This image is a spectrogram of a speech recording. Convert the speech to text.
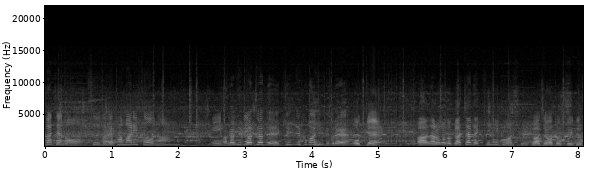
ガチャの数字がたまりそうな赤木ガチャで筋肉マン引いてくれ。オッケー。あなるほど。ガチャで筋肉マンしてるかガチャは得意です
